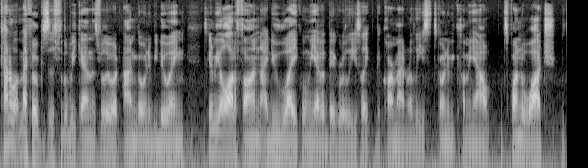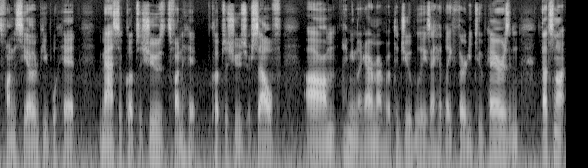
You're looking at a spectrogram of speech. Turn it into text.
kind of what my focus is for the weekend. That's really what I'm going to be doing. It's going to be a lot of fun. I do like when we have a big release like the Carmine release. It's going to be coming out. It's fun to watch. It's fun to see other people hit massive clips of shoes. It's fun to hit clips of shoes yourself. Um, I mean, like I remember with the Jubilees, I hit like 32 pairs, and that's not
